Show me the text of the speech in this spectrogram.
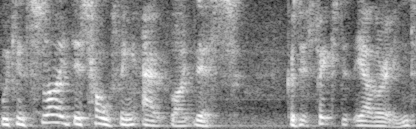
we can slide this whole thing out like this because it's fixed at the other end.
